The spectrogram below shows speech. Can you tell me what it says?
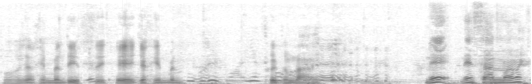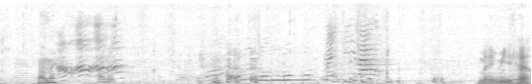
โอ้ยอยากเห็นมันดีดสิเฮ้ยอยากเห็นมันถุยน้ำลายนี่นี่สันมาไหมมาไหมไม่มีแล้ว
